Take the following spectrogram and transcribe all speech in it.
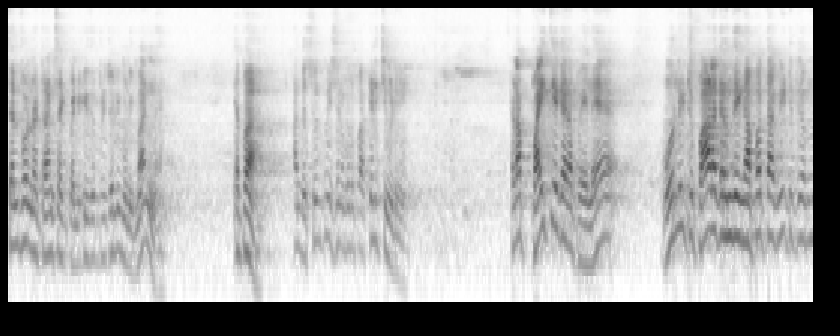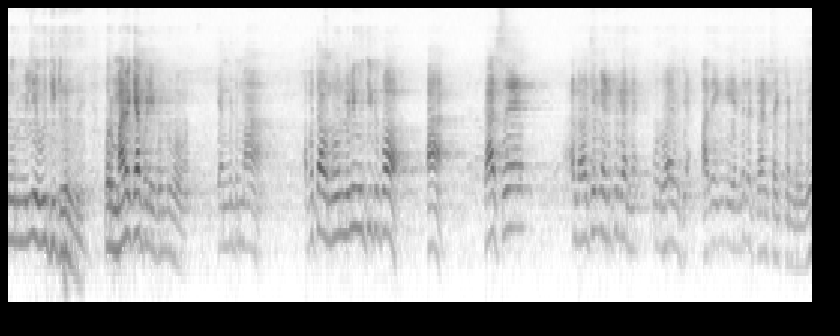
செல்ஃபோனில் டிரான்சாக்ட் பண்ணி இது இப்படி சொல்லி முடியுமா என்ன? எப்பா அந்த சுத் மிஷினை கொடுப்பா கிழிச்சு விடுறேன். எடா பைத்தியக்கார பையில. ஒரு லிட்டர் பாலை கறந்து எங்கள் அப்பத்தா வீட்டுக்கு நூறு மில்லியை ஊற்றிட்டு வருது. ஒரு மரக்காப்படியை கொண்டு போவோம் எம்பிட்டுமா அப்பத்தா நூறு மில்லி ஊற்றிட்டு போ. ஆ காசு அந்த வச்சிருக்க எடுத்துக்கண்ணே ஒரு ரூபாய் வச்சேன். அதை எங்கே எதில் டிரான்சாக்ட் பண்ணுறது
